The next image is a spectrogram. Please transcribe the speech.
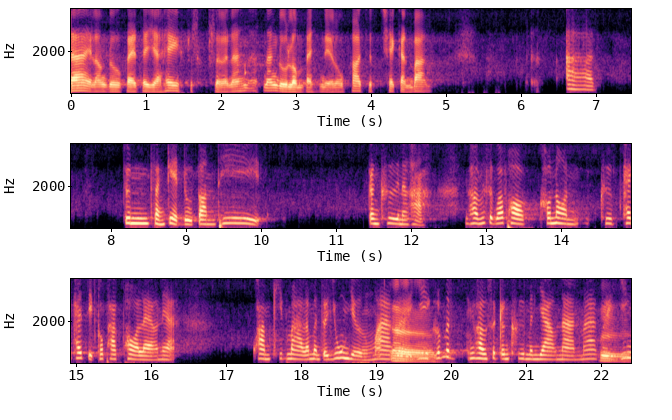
ได้ลองดูไปแต่อย่าให้เผลอนะ นั่งดูลมไป เดี๋ยวหลวงพ่อจะเช็คกันบ้าน จุนสังเกตดูตอนที่กลางคืนนะคะมีความรู้สึกว่าพอเขานอนคือคล้ายๆจิตเขาพักพอแล้วเนี่ย ความคิดมาแล้วมันจะยุ่งเหยิงมากเลยเออยิ่งแล้วมันมีความรู้สึกกลางคืนมันยาวนานมากเลยอืมยิ่ง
